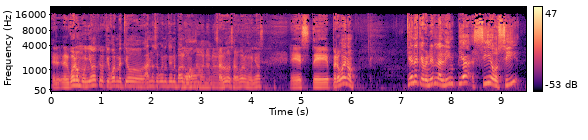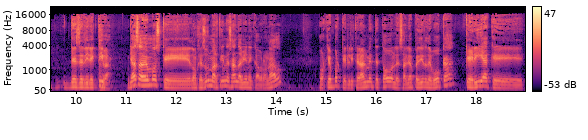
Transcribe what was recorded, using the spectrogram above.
El, el Güero Muñoz creo que igual metió... Ah, no, ese güey no tiene palco. No, no, no, no. Saludos al Güero Muñoz. Este, pero bueno, tiene que venir la limpia sí o sí desde directiva. Ya sabemos que don Jesús Martínez anda bien encabronado. ¿Por qué? Porque literalmente todo le salió a pedir de boca. Quería que...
